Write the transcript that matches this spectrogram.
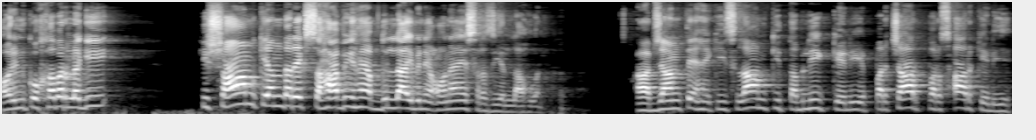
और इनको खबर लगी कि शाम के अंदर एक सहाबी हैं अब्दुल्ला इबन ओनैस रज़ी अल्लाह आप जानते हैं कि इस्लाम की तबलीग के लिए, प्रचार प्रसार के लिए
